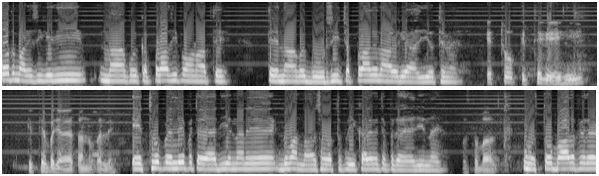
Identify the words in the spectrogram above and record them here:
ਬਹੁਤ ਮਾੜੇ ਸੀਗੇ ਜੀ ਨਾ ਕੋਈ ਕੱਪੜਾ ਸੀ ਪਾਉਣ ਵਾਸਤੇ। ਤੇ ਨਾ ਕੋਈ ਬੂਟ ਸੀ ਚੱਪਲਾਂ ਦੇ ਨਾਲ ਗਿਆ ਜੀ ਉੱਥੇ ਮੈਂ। ਇੱਥੋਂ ਕਿੱਥੇ ਗਏ ਸੀ? ਕਿੱਥੇ ਪਜਾਇਆ ਤੁਹਾਨੂੰ ਪਹਿਲੇ ਇੱਥੋਂ ਪਹਿਲੇ ਪਹੁੰਚਾਇਆ ਜੀ ਇਹਨਾਂ ਨੇ ਗਵਾਨਾ ਸਾਊਥ ਅਫਰੀਕਾ ਦੇ ਵਿੱਚ ਪਹੁੰਚਾਇਆ ਜੀ ਇਹਨਾਂ ਨੇ। ਉਸ ਤੋਂ ਬਾਅਦ? ਉਸ ਤੋਂ ਬਾਅਦ ਫਿਰ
